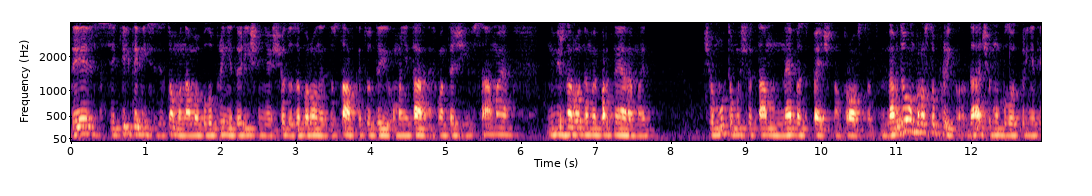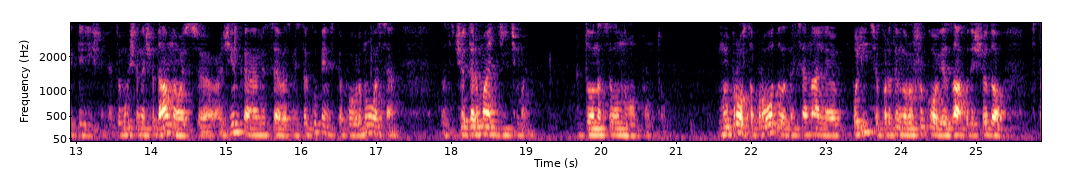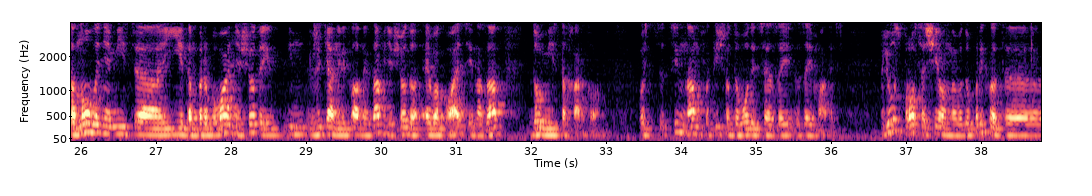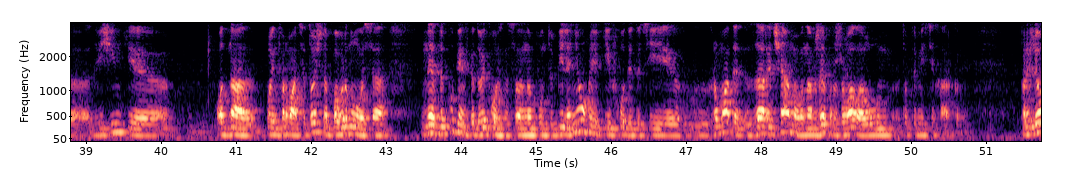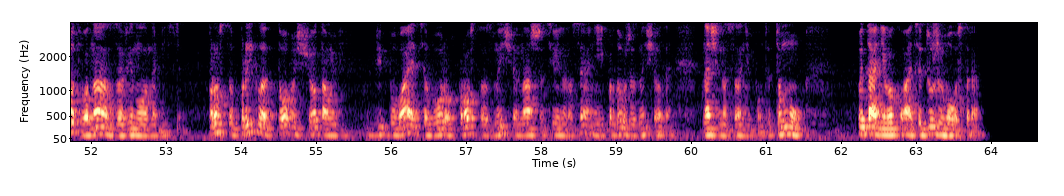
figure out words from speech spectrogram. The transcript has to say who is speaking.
Speaker 1: Десь кілька місяців тому нами було прийнято рішення щодо заборони доставки туди гуманітарних вантажів саме міжнародними партнерами. Чому? Тому що там небезпечно просто. Наведу вам просто приклад, да, чому було прийнято таке рішення. Тому що нещодавно ось е, жінка місцева з міста Куп'янська повернулася з чотирма дітьми до населеного пункту. Ми просто проводили з національною поліцією оперативно-розшукові заходи щодо встановлення місця її там перебування, щодо і, вжиття невідкладних заходів щодо евакуації назад до міста Харкова. Ось цим нам фактично доводиться займатися. Плюс просто ще вам наведу приклад. е, Дві жінки, одна по інформації точно повернулася не до Куп'янська, до якогось населеного пункту біля нього, який входить до цієї громади. За речами вона вже проживала у тобто, місті Харкові. Прильот вона загинула на місці. Просто приклад того, що там відбувається, ворог просто знищує наше цивільне населення і продовжує знищувати наші населені пункти. Тому питання евакуації дуже гостре.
